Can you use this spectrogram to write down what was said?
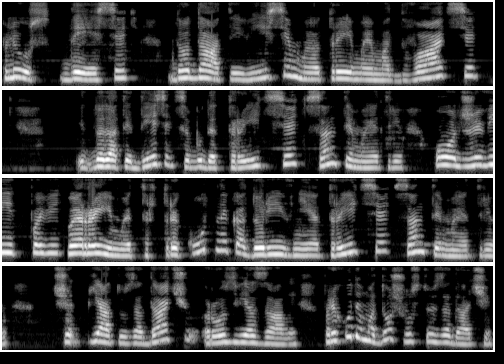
плюс 10, додати 8, ми отримаємо 20, і додати 10 це буде 30 сантиметрів. Отже, відповідь периметр трикутника дорівнює 30 сантиметрів. П'яту задачу розв'язали. Переходимо до шостої задачі.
